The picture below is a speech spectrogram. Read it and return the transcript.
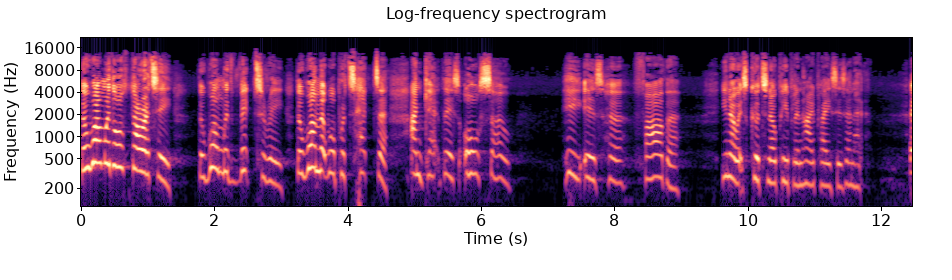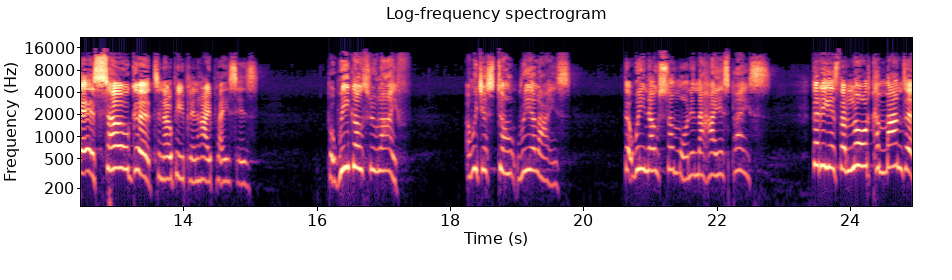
the one with authority, the one with victory, the one that will protect her. And get this also, he is her father. You know, it's good to know people in high places, isn't it? It is so good to know people in high places. But we go through life and we just don't realize that we know someone in the highest place, that he is the Lord commander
